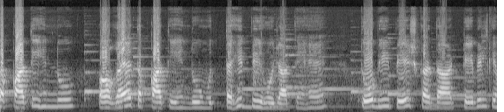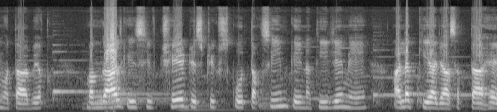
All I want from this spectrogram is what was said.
तबक़ाती हिंदू और गैर तबक़ाती हिंदू मुतहद भी हो जाते हैं तो भी पेश करदा टेबल के मुताबिक बंगाल की सिर्फ़ छः डिस्ट्रिक्ट्स को तकसीम के नतीजे में अलग किया जा सकता है।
